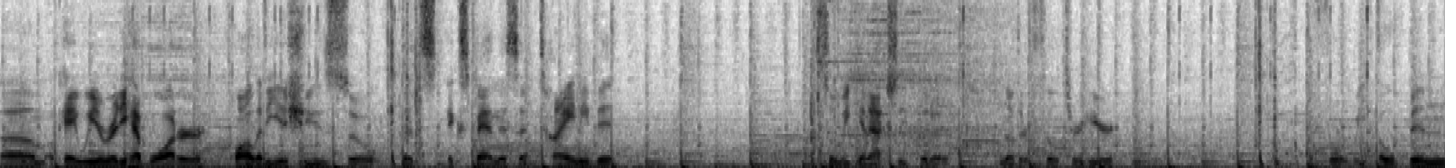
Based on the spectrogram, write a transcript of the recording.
Um, okay, we already have water quality issues, so let's expand this a tiny bit so we can actually put a, another filter here before we open.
